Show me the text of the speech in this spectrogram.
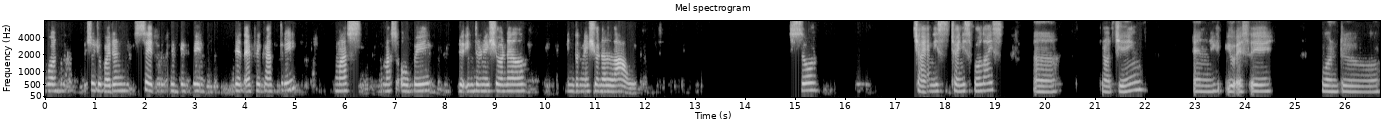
well, so Joe Biden said that every country must must obey the international international law. So Chinese Chinese police, uh, not Jing, and USA want to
